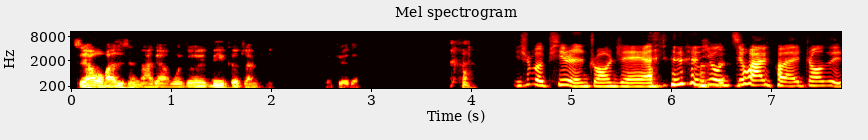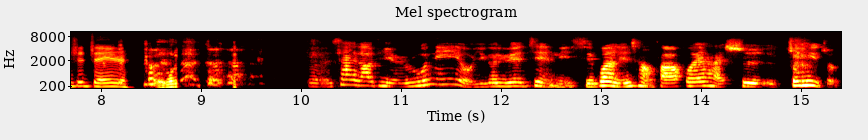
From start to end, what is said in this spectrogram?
只要我把日程拿掉，我就会立刻转 P。我觉得。你是不是 P 人装 J 啊？用计划表来装自己是 J 人。对，下一道题，如你有一个约见，你习惯临场发挥还是周密准备？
